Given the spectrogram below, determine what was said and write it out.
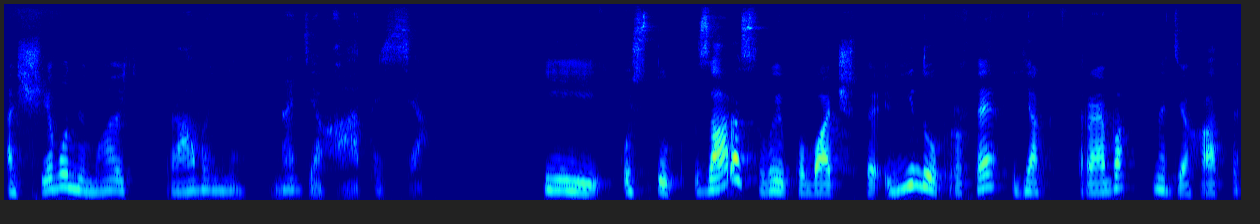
а ще вони мають правильно надягатися. І ось тут зараз ви побачите відео про те, як треба надягати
